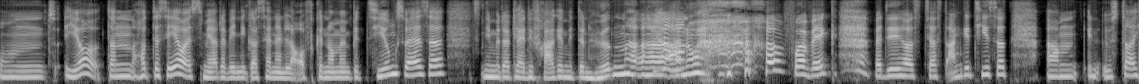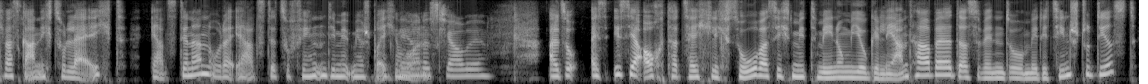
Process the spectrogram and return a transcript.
Und ja, dann hat das eh alles mehr oder weniger seinen Lauf genommen, beziehungsweise, jetzt nehmen wir da gleich die Frage mit den Hürden äh, ja. noch vorweg, weil die hast zuerst angeteasert. Ähm, in Österreich war es gar nicht so leicht, Ärztinnen oder Ärzte zu finden, die mit mir sprechen wollen. Ja, das glaube ich. Also es ist ja auch tatsächlich so, was ich mit Menomio gelernt habe, dass wenn du Medizin studierst,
